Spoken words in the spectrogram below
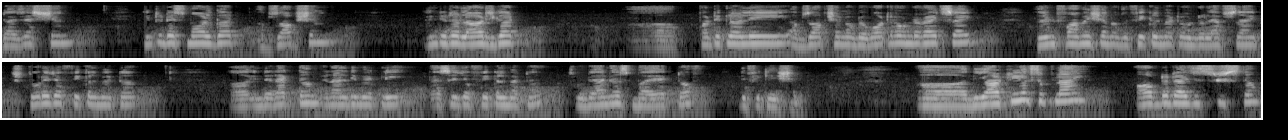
digestion, into the small gut, absorption, into the large gut, uh, particularly absorption of the water on the right side and formation of the fecal matter on the left side, storage of fecal matter uh, in the rectum and ultimately passage of fecal matter through the anus by act of defecation. Uh, the arterial supply of the digestive system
